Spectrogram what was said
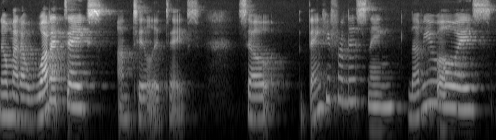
no matter what it takes, until it takes. So, Thank you for listening. Love you always.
